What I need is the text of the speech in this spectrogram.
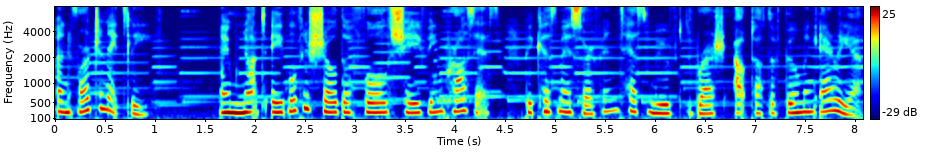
Unfortunately, I'm not able to show the full shaving process because my servant has moved the brush out of the filming area.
